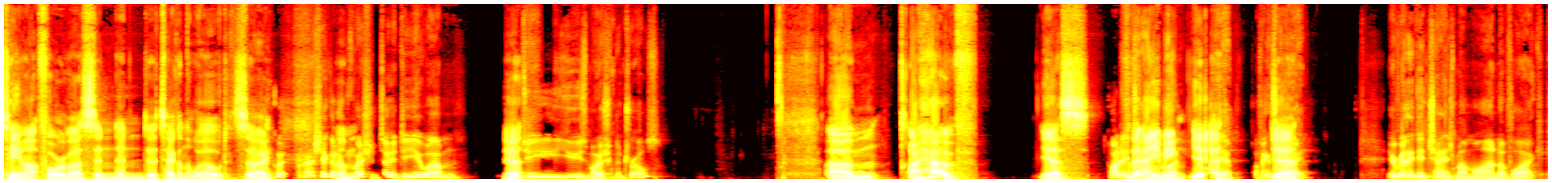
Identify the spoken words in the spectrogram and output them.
team up four of us and and uh, take on the world. So I've actually got a um, question too. Do you um yeah, do you use motion controls? um, I have yes I do for the too. I- aiming. Yeah, yeah, I think it's Yeah. great. It really did change my mind of like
